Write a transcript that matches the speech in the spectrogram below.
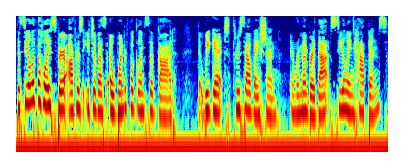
The seal of the Holy Spirit offers each of us a wonderful glimpse of God that we get through salvation. And remember, that sealing happens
